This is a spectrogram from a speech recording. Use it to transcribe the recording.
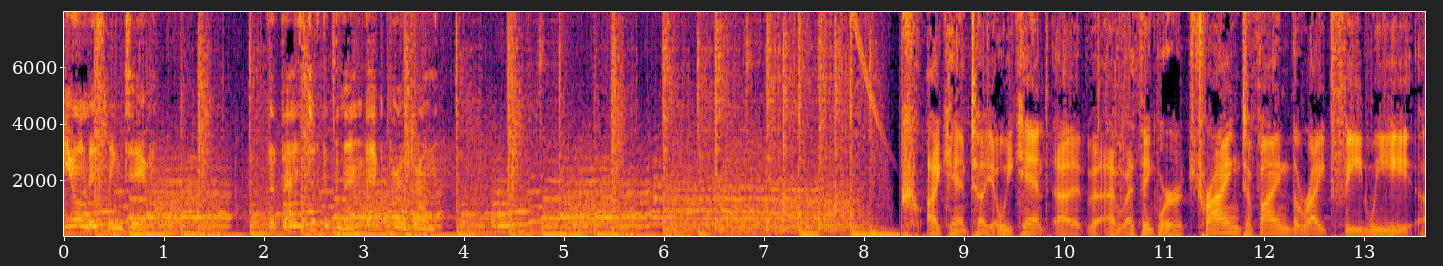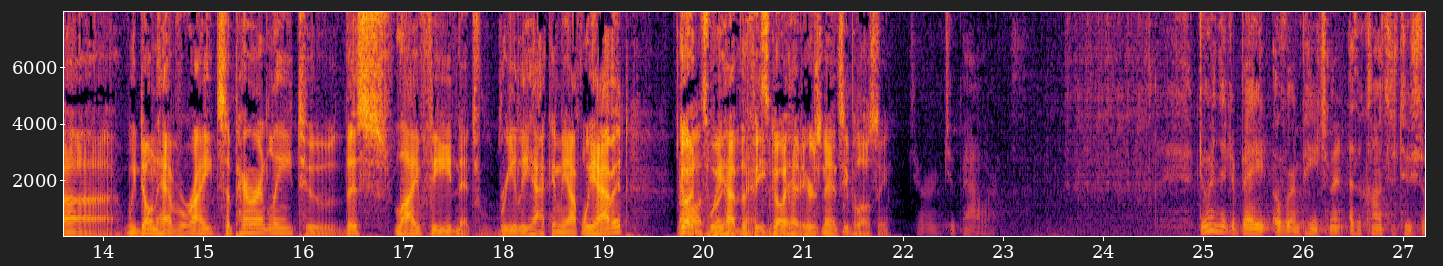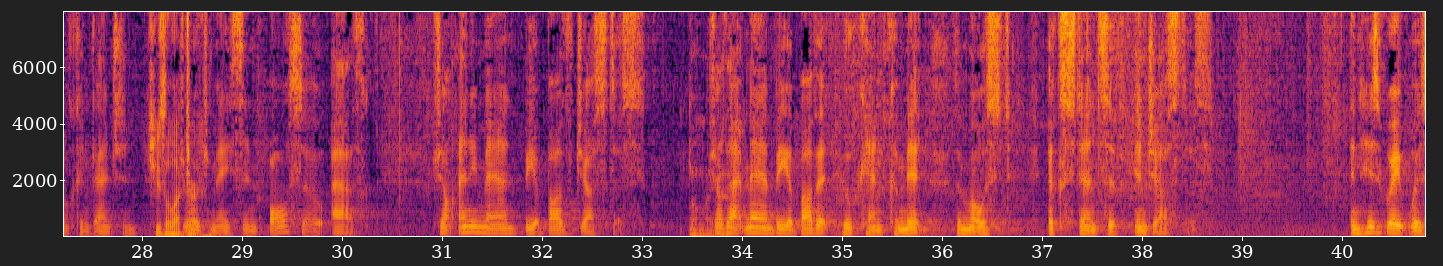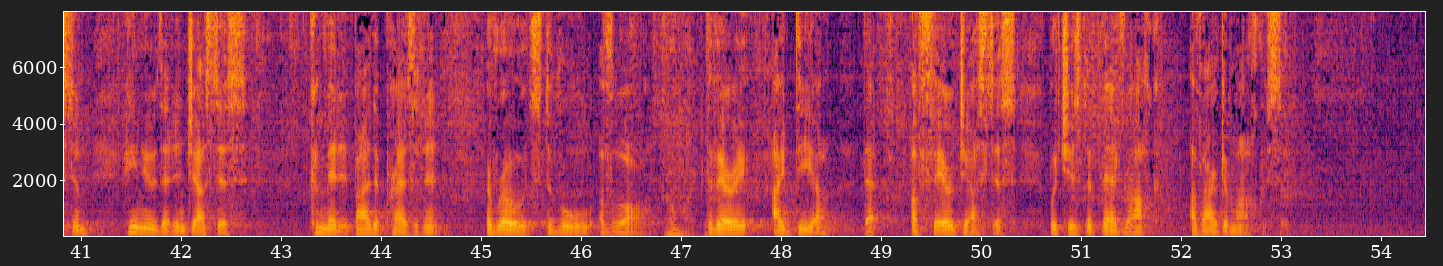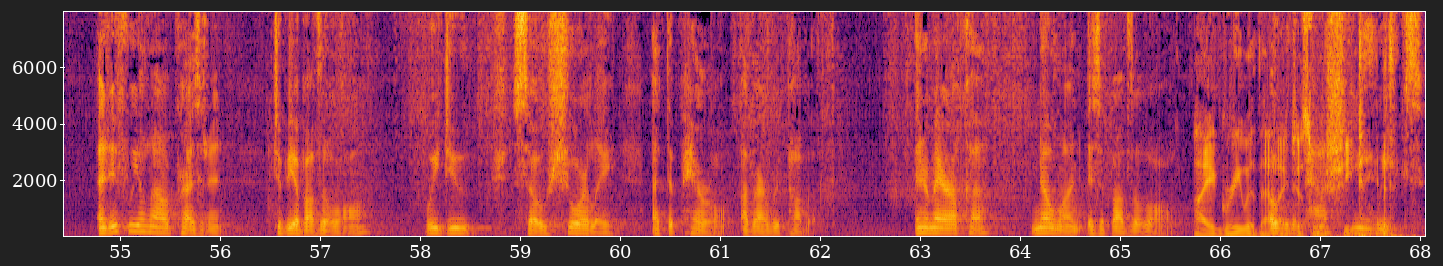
You're listening to the best of the Glenn Beck program. I can't tell you. We can't. Uh, I, I think we're trying to find the right feed. We uh, we don't have rights apparently to this live feed, and it's really hacking me off. We have it. Oh, Good. let's we have the Nancy. feed. Go Here ahead. Here's Nancy Pelosi. return to power. During the debate over impeachment at the Constitutional Convention, She's electric. George Mason also asked, Shall any man be above justice? Oh Shall God. that man be above it who can commit the most extensive injustice? In his great wisdom, he knew that injustice committed by the president erodes the rule of law. Oh. The very idea that of fair justice, which is the bedrock of our democracy. And if we allow a president to be above the law, we do so surely at the peril of our republic. In America, no one is above the law. I agree with that. Over I the just past wish she few did. weeks,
